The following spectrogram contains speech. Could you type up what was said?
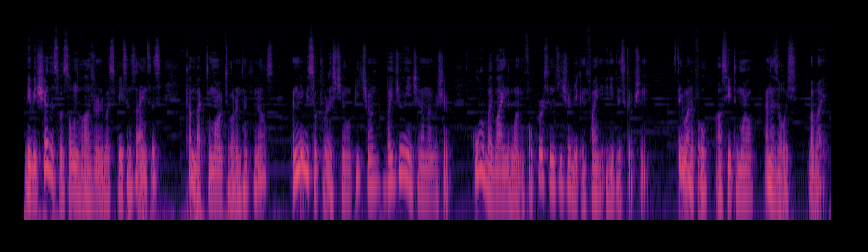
maybe share this with someone who loves learning about space and sciences, come back tomorrow to learn something else, and maybe support this channel on Patreon by joining channel membership or by buying the wonderful person t-shirt you can find in the description. Stay wonderful, I'll see you tomorrow, and as always, bye bye.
